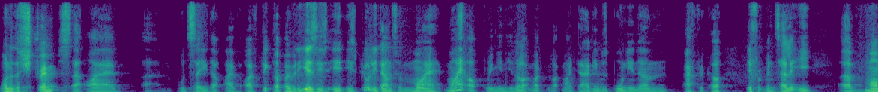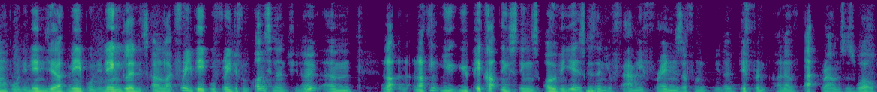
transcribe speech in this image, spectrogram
one of the strengths that I um, would say that I've I've picked up over the years is is purely down to my my upbringing. You know, like my like my dad, he was born in um, Africa, different mentality. Um, Mum born in India, me born in England. It's kind of like three people, three different continents. You know. Um, and I, and I think you, you pick up these things over years because then your family friends are from you know different kind of backgrounds as well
